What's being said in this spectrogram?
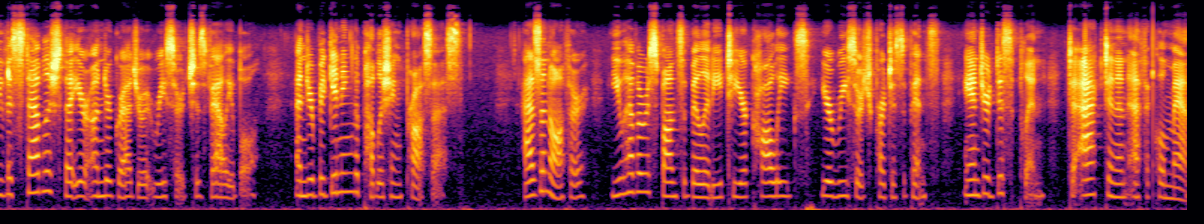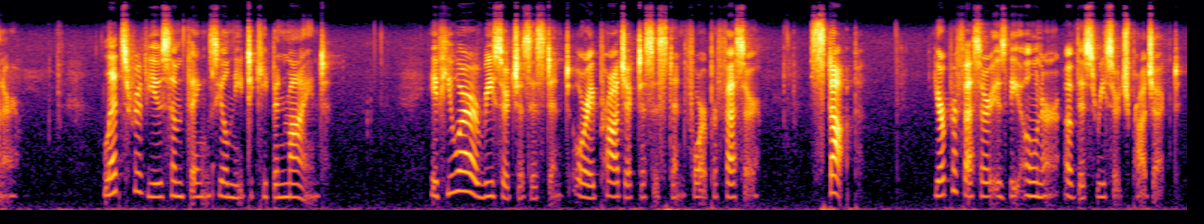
You've established that your undergraduate research is valuable, and you're beginning the publishing process. As an author, you have a responsibility to your colleagues, your research participants, and your discipline to act in an ethical manner. Let's review some things you'll need to keep in mind. If you are a research assistant or a project assistant for a professor, stop! Your professor is the owner of this research project.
